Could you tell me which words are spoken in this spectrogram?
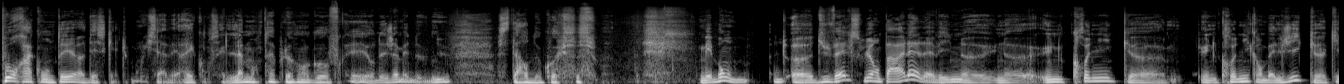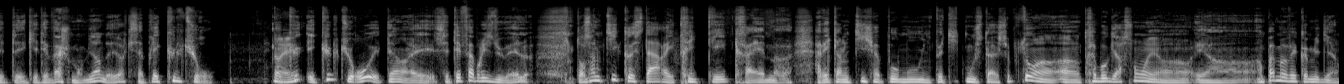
pour raconter euh, des sketchs. Bon, il s'est avéré qu'on s'est lamentablement gaufré et on n'est jamais devenu star de quoi que ce soit. Mais bon, euh, Duvels, lui, en parallèle, avait une, une, chronique, euh, une chronique en Belgique qui était, qui était vachement bien d'ailleurs, qui s'appelait Culturo. Et, Culturo était c'était Fabrice Duvel, dans un petit costard étriqué, crème, avec un petit chapeau mou, une petite moustache. C'est plutôt un, très beau garçon et, un, et un, pas mauvais comédien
